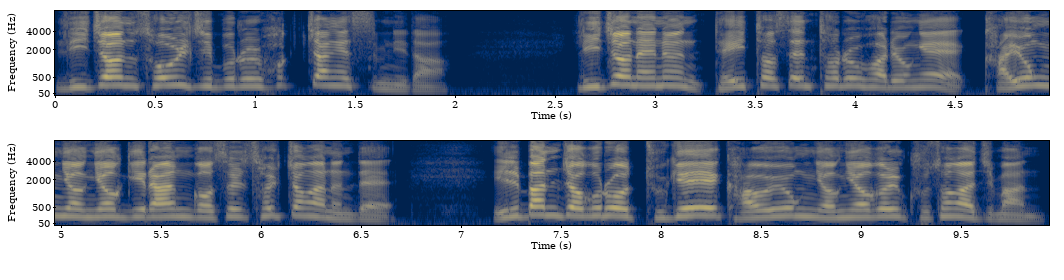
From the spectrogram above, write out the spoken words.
region 서울 지부를 확장했습니다. region에는 데이터 센터를 활용해 가용 영역이라는 것을 설정하는데 일반적으로 두 개의 가용 영역을 구성하지만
